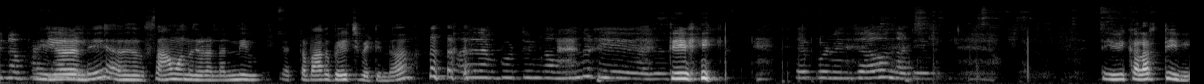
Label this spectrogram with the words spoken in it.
పుట్టినప్పుడు చూడండి అది సామాన్లు చూడండి అన్ని ఎట్ట బాగా పేర్చి పెట్టిందో? అది నేను పుట్టిన ముందు టీవీ టీవీ ఎప్పటి నుంచో ఉంది ఆ టీవీ టీవీ కలర్ టీవీ.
